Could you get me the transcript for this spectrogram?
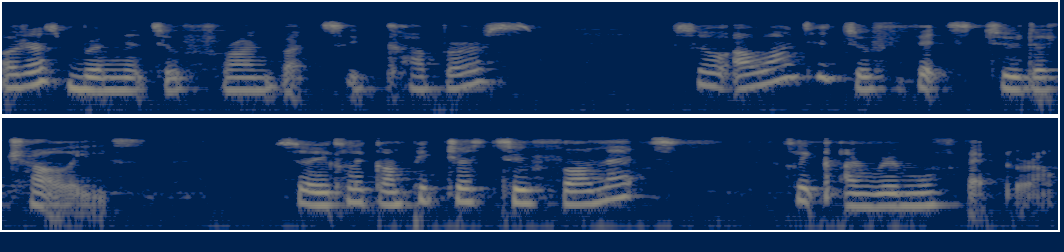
I'll just bring it to front but it covers so I want it to fit to the trolleys. So you click on pictures to format click on remove background.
